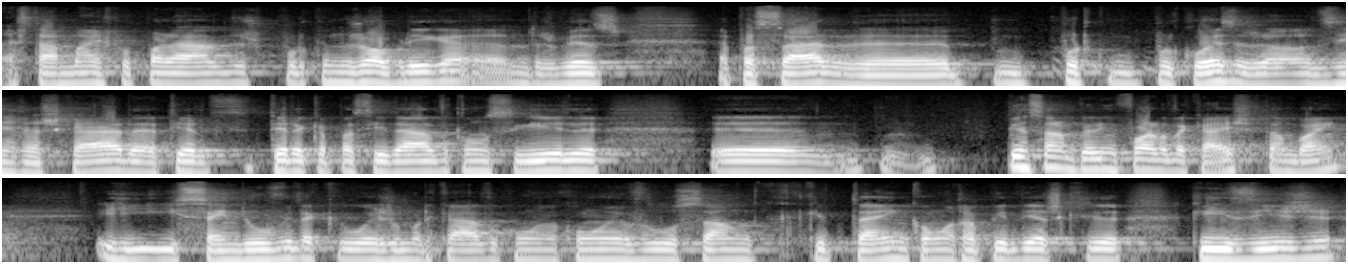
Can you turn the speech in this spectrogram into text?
a estar mais preparados, porque nos obriga, muitas vezes, a passar por, por coisas, a desenrascar, a ter, ter a capacidade de conseguir eh, pensar um bocadinho fora da caixa também e, e, sem dúvida que hoje o mercado com com a evolução que, tem, com a rapidez que, que exige,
